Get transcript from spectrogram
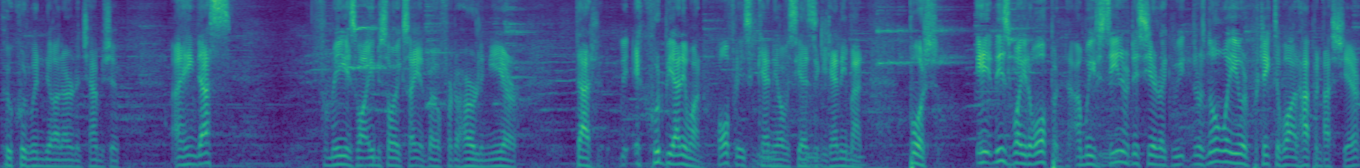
who could win the All Ireland Championship. I think that's, for me, is what I'm so excited about for the hurling year. That it could be anyone. Hopefully, it's Kilkenny, obviously, as a Kilkenny man. But it is wide open, and we've seen it this year. Like we, there's no way you would have predicted what happened last year.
